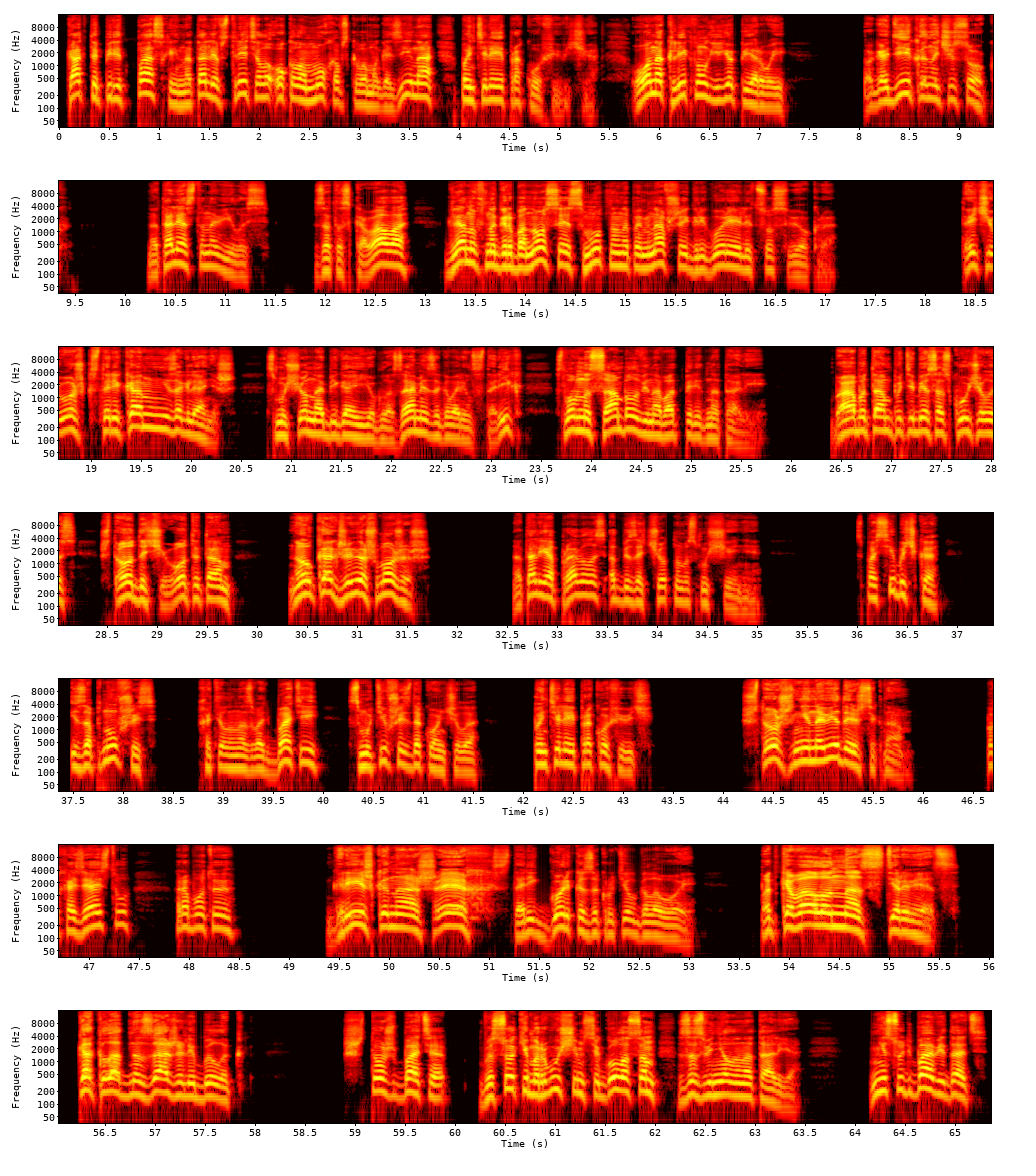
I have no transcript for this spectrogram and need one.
Как-то перед Пасхой Наталья встретила около Моховского магазина Пантелея Прокофьевича. Он окликнул ее первый. «Погоди-ка на часок!» Наталья остановилась. Затасковала, глянув на горбоносое, смутно напоминавшее Григория лицо свекра. «Ты чего ж к старикам не заглянешь?» Смущенно оббегая ее глазами, заговорил старик, словно сам был виноват перед Натальей. «Баба там по тебе соскучилась. Что, до чего ты там? «Ну, как живешь можешь?» Наталья оправилась от безотчетного смущения. «Спасибочка!» И, запнувшись, хотела назвать батей, смутившись, докончила. «Пантелей Прокофьевич». «Что ж не наведаешься к нам?» «По хозяйству работаю». «Гришка наш, эх!» — старик горько закрутил головой. «Подковал он нас, стервец! Как ладно зажили было к... Что ж, батя, высоким рвущимся голосом зазвенела Наталья. Не судьба, видать.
